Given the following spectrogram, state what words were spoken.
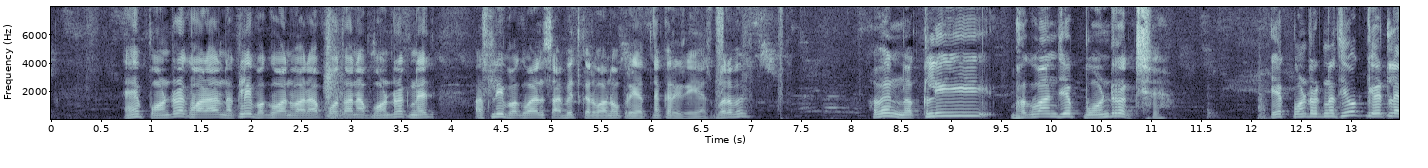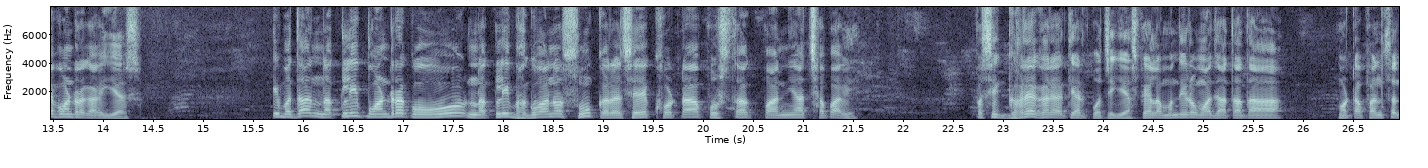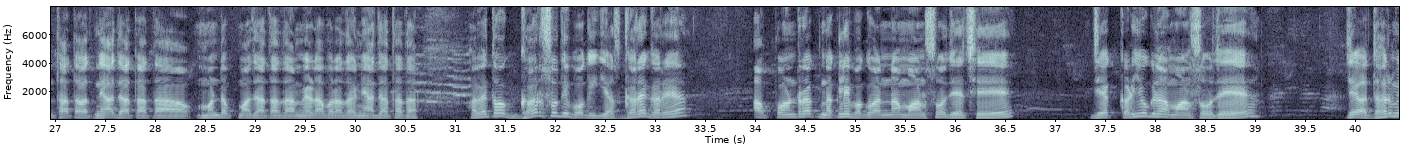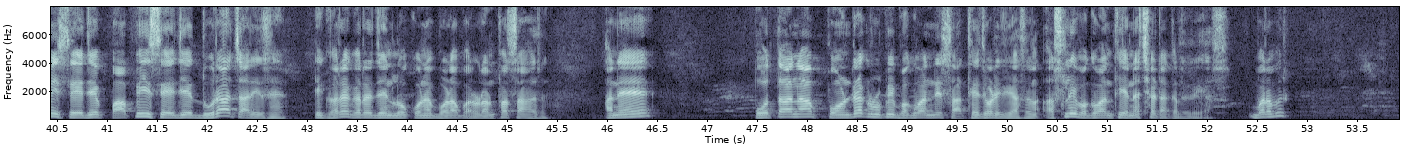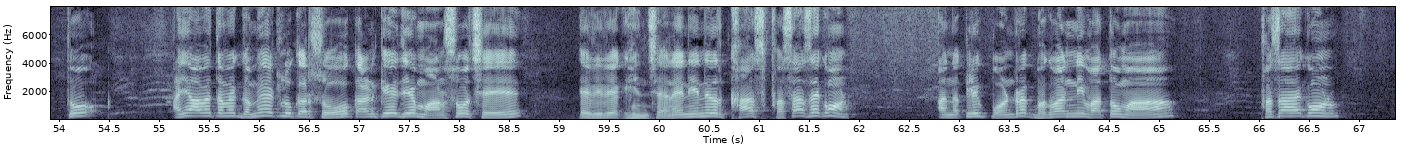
એ પોંડરકવાળા નકલી ભગવાનવાળા પોતાના પોંડરકને જ અસલી ભગવાન સાબિત કરવાનો પ્રયત્ન કરી રહ્યા છે, બરાબર? હવે નકલી ભગવાન જે પોંડરક છે એક પોંડરક નથી હો, કેટલાય પોંડરક આવી ગયા છે. એ બધા નકલી પોંડરકો, નકલી ભગવાનો શું કરે છે? ખોટા પુસ્તક, પાનિયા છપાવી. પછી ઘરે ઘરે અત્યારે પહોંચી ગયા પહેલાં મંદિરોમાં જતા હતા, મોટા ફંક્શન થતા હોય ત્યાં જતા હતા, મંડપમાં જતા હતા, મેળા ભરાતા ત્યાં જતા હતા. હવે તો ઘર સુધી પહોંચી ગયા. ઘરે ઘરે આ પોંડરક, નકલી ભગવાનના માણસો જે છે જે કળિયુગના માણસો છે, જે અધર્મી છે, જે પાપી છે, જે દુરાચારી છે, એ ઘરે ઘરે જઈને લોકોને ભોળા પરોડાને ફસાવે છે. અને પોતાના પોંડરક રૂપી ભગવાનની સાથે જોડી રહ્યા છે અને અસલી ભગવાનથી એને છેટા કરી રહ્યા છે. બરાબર? તો અહીંયા હવે તમે ગમે એટલું કરશો, કારણ કે જે માણસો છે એ વિવેકહીન છે અને એની અંદર ખાસ ફસાશે કોણ? આ નકલી પોંડરક ભગવાનની વાતોમાં ફસાય કોણ?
